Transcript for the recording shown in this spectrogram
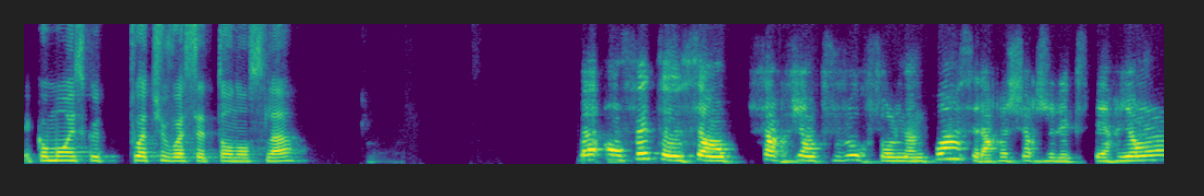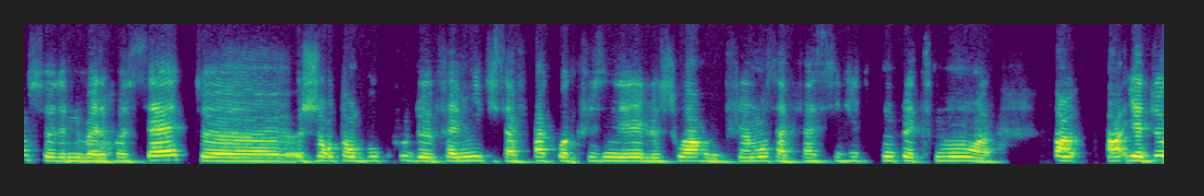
Et comment est-ce que toi, tu vois cette tendance-là? Bah, en fait, ça, revient toujours sur le même point, c'est la recherche de l'expérience, des nouvelles recettes. J'entends beaucoup de familles qui ne savent pas quoi cuisiner le soir, donc finalement, ça facilite complètement. Il y a deux,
